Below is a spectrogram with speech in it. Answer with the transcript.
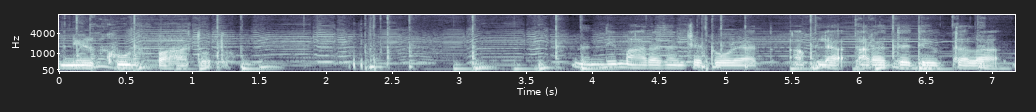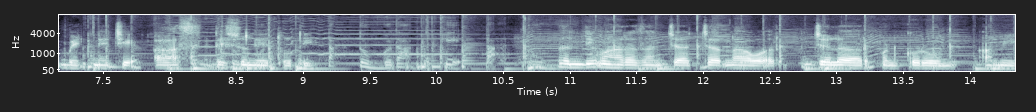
निळखून पाहत होतो. नंदी महाराजांच्या डोळ्यात आपल्या आराध्य देवताला भेटण्याची आस दिसून येत होती. नंदी महाराजांच्या चरणावर जल अर्पण करून आम्ही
